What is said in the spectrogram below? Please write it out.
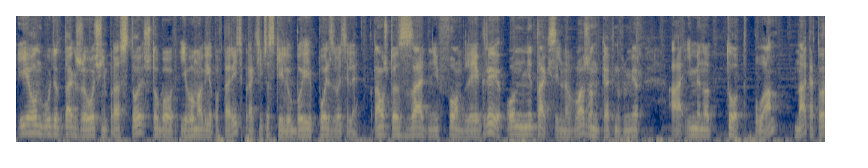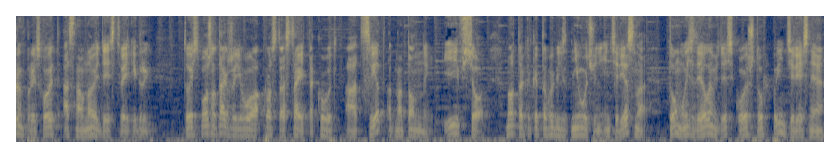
И он будет также очень простой, чтобы его могли повторить практически любые пользователи. Потому что задний фон для игры, он не так сильно важен, как, например, а именно тот план, на котором происходит основное действие игры. То есть можно также его просто оставить такой вот а, цвет однотонный и все. Но так как это выглядит не очень интересно, то мы сделаем здесь кое-что поинтереснее.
